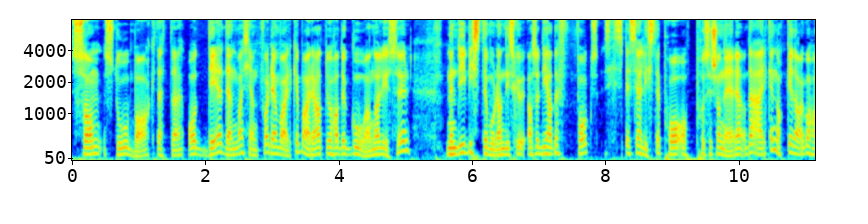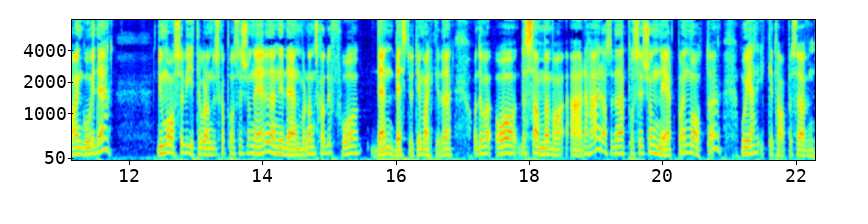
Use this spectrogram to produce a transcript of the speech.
som sto bak dette. Og det den var kjent for, det var ikke bare at du hadde gode analyser, men de visste hvordan de skulle Altså, de hadde folk, spesialister på å posisjonere. Og det er ikke nok i dag å ha en god idé. Du må også vite hvordan du skal posisjonere den ideen. Hvordan skal du få den best ut i markedet. Og det, var, og det samme hva er det her. Altså Den er posisjonert på en måte hvor jeg ikke taper søvn.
